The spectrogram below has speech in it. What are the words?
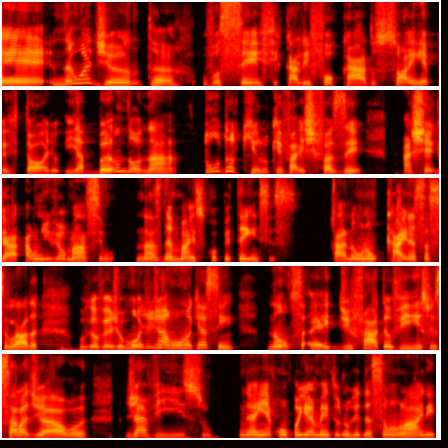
É, não adianta você ficar ali focado só em repertório e abandonar tudo aquilo que vai te fazer a chegar ao nível máximo nas demais competências. Tá? Não, não cai nessa cilada, porque eu vejo um monte de aluno que, assim, não, é, de fato, eu vi isso em sala de aula, já vi isso né, em acompanhamento no redação online,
